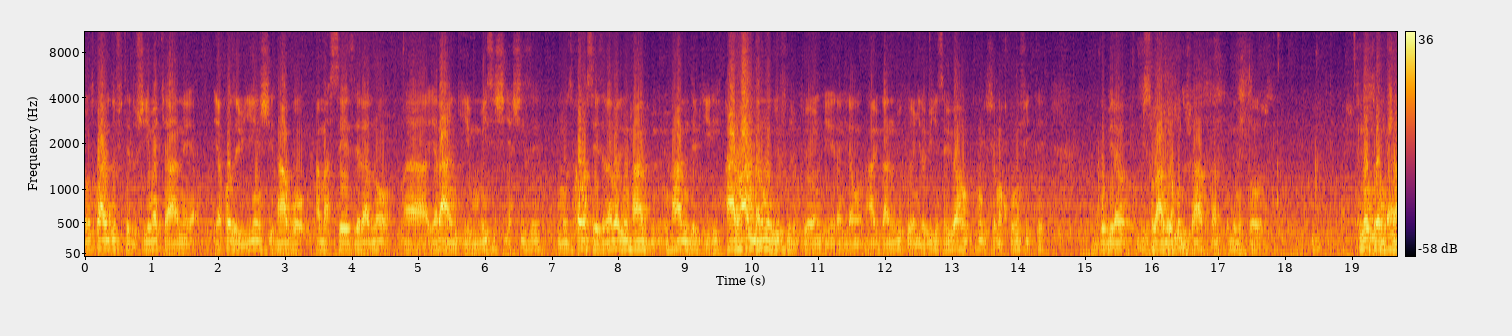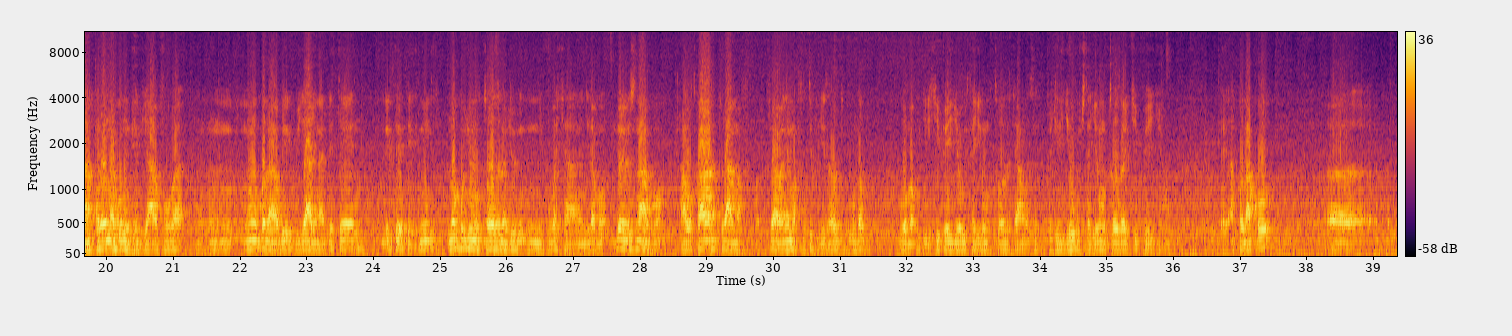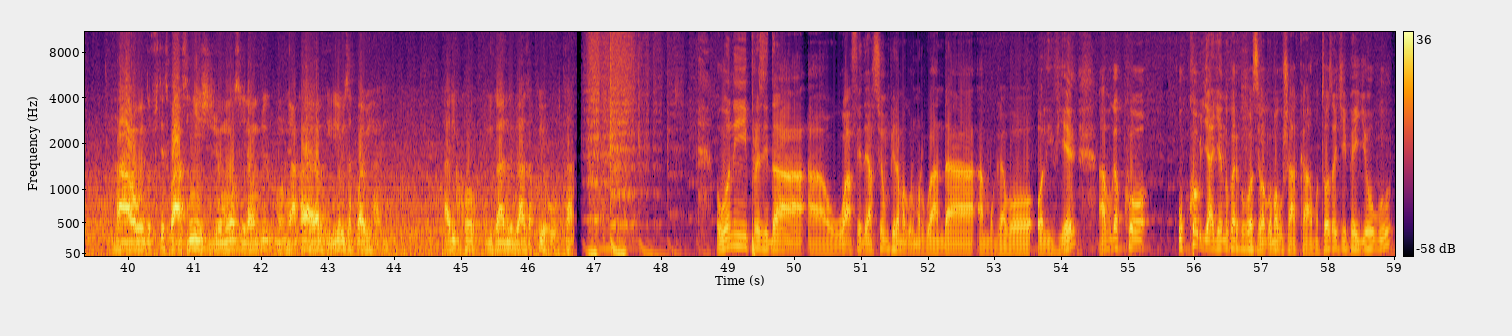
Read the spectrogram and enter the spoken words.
uwo twari dufite dushima cyane yakoze byinshi ntabwo amasezerano yarangiye mu minsi yashize muzi ko amasezerano aba arimo impande ebyiri nta ruhande na rumwe rwifuje kuyongera ngira ngo nta biganiro byo kuyongera bigeze bibaho nkurikije amakuru mfite ubwo bisobanura ko dushaka undi mutoza turimo turamushaka rero nabwo mu bihe bya vuba nk'uko nababwiye ku bijyanye na deteri diregiteri tekinike no ku by'umutoza na byo ni vuba cyane. Ngira ngo ibyo byose ntabwo ntabwo twaba turi amafu- turi abanyamafuti kugeza aho twumva tugomba kugira ikipe y'igihugu itagira umutoza cyangwa se kugira igihugu kitagira umutoza w'ikipe y'igihugu. Eh, ako nako eh, ntawe dufite twasinyishije uyu munsi ngira ngo umuntu yakaba yababwira iyo biza kuba bihari. Ariko ibiganiro biraza kwihuta. Uwo ni perezida wa federasiyo y'umupira w'amaguru mu rwanda mugabo olivier avuga ko uko byagenda uko ariko kose bagomba gushaka umutoza w'ikipe y'igihugu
